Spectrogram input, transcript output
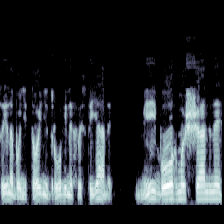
сина, бо ні той, ні другий не християни. Мій Бог, мощанине,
